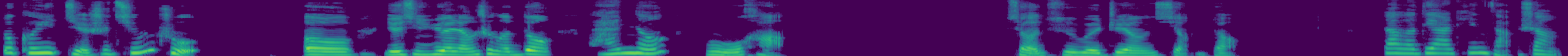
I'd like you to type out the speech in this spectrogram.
都可以解释清楚。哦，也许月亮上的洞还能补好。小刺猬这样想到。到了第二天早上，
